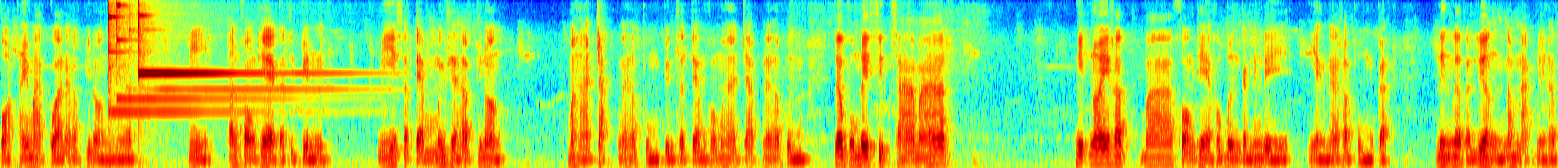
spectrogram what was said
ปลอดภัยมากกว่านะครับ พี่น้องนี่ครับนี่ท่านของแท้ก็จะเป็นมีสแตมมึงเสียครับพี่น้อง มหาจักรนะครับ ผมเป็นสแตมของมหาจักรนะครับ ผมแล้วผมได้ศึกษามา นิดน้อยครับ ว่าของแท้เขาเบิ่งกันยังไดอย่างนะครับ ผมก็หนึ่งแล้วก็เรื่องน้ำหนักเนี่ยครับ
